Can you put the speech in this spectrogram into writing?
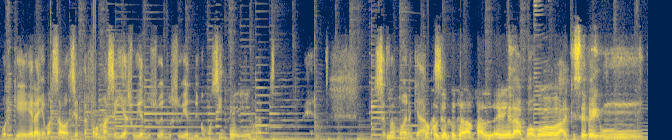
porque el año pasado, en cierta forma, seguía subiendo, subiendo, subiendo y como sin una cosa. Entonces, vamos a ver qué va a pasar. que empiece a bajar eh, de a poco, a que se pegue un,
